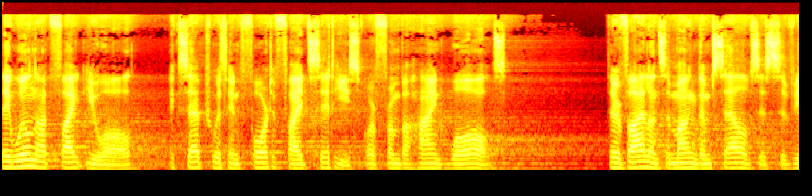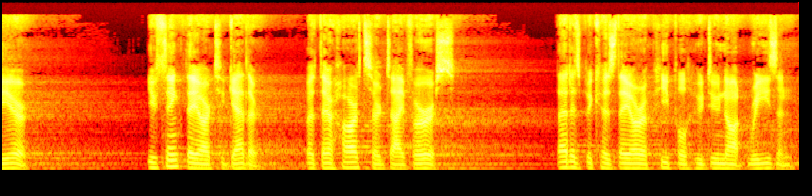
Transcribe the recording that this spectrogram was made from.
They will not fight you all, except within fortified cities or from behind walls. Their violence among themselves is severe. You think they are together, but their hearts are diverse. That is because they are a people who do not reason.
